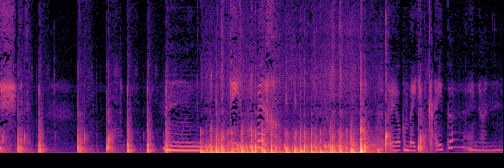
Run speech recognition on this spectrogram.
Shit. Hmm, die is weg. Dan kun je ook een beetje kijken. En dan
